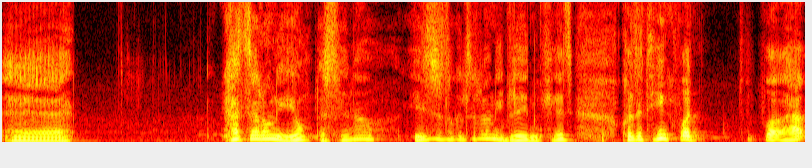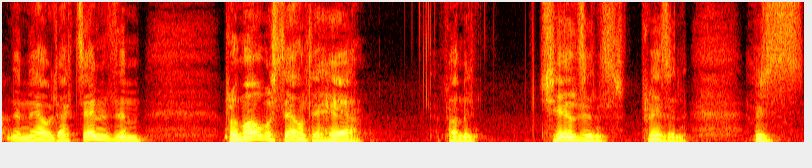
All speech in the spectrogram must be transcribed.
Uh, because they're only youngsters, you know. You just look at they're only bleeding kids. Because I think what what happening now, like sending them from almost down to here, from a children's prison, was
